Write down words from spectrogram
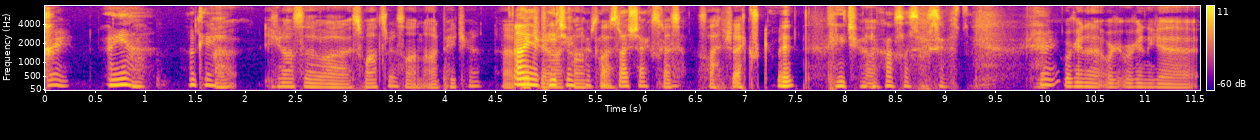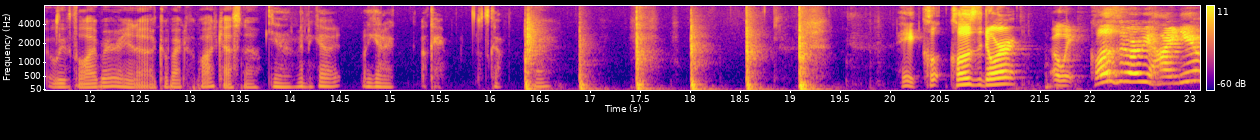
Great. Oh yeah. Okay. Uh, you can also uh, sponsor us on, on Patreon. Uh, oh yeah, patreon.com patreon.com slash slash excrement. slash slash excrement. Patreon.com slash excrement. Alright, we're gonna we're, we're gonna uh, leave the library and uh, go back to the podcast now. Yeah, I'm gonna go. We gotta. Okay, let's go. Okay. Hey, cl- close the door. Oh wait, close the door behind you.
